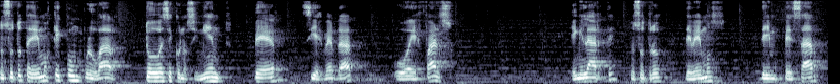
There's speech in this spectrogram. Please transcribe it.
nosotros tenemos que comprobar todo ese conocimiento, ver si es verdad o es falso. En el arte nosotros debemos de empezar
